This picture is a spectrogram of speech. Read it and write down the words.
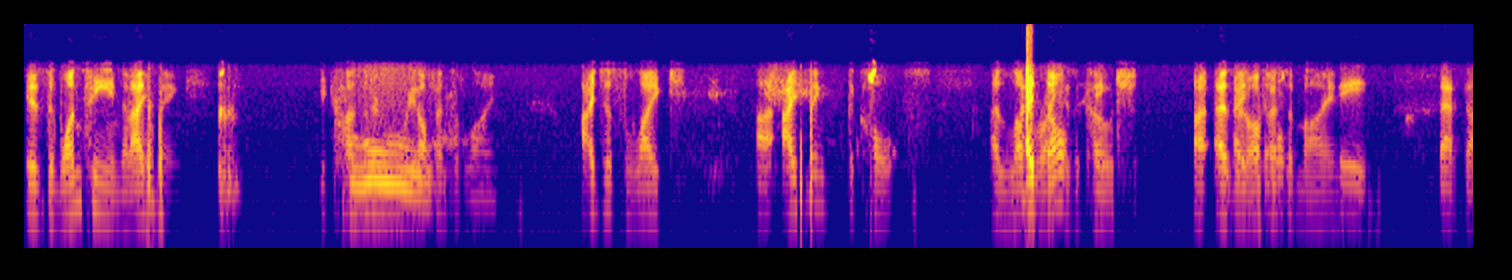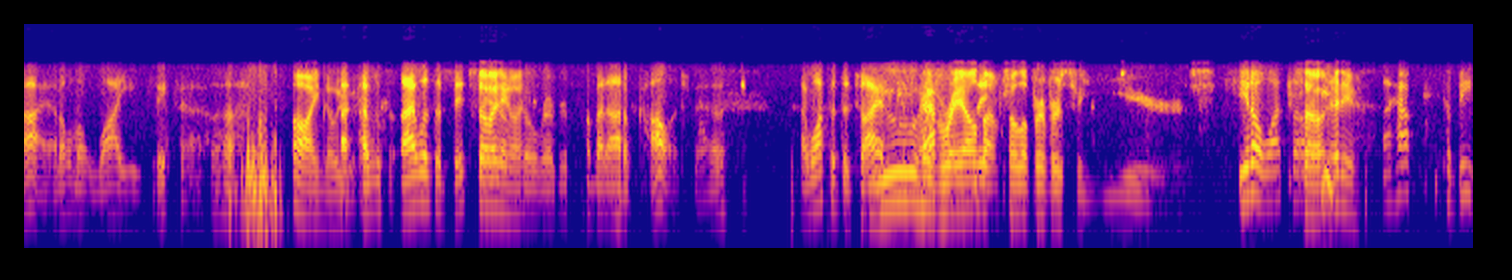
is the one team that I think because of their great offensive line. I just like. Uh, I think the Colts. I love I Reich as a coach, uh, as an offensive mind. hate that guy. I don't know why you think that. Ugh. Oh, I know you. I, I was I was a big So fan anyway. of Phil Rivers coming out of college, man. I wanted the Giants. you have railed on Philip Rivers for years. You know what? Though? So anyway, I have to be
